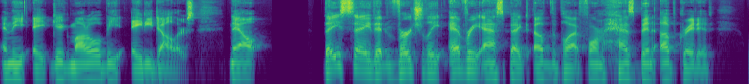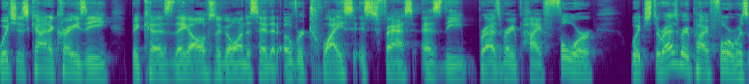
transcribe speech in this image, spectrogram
and the 8 gig model will be $80. Now, they say that virtually every aspect of the platform has been upgraded, which is kind of crazy because they also go on to say that over twice as fast as the Raspberry Pi 4, which the Raspberry Pi 4 was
